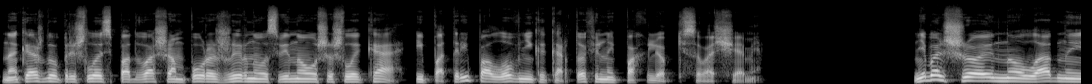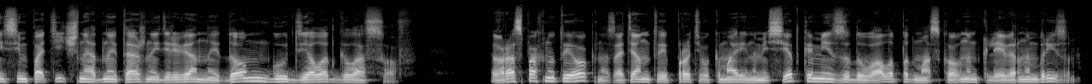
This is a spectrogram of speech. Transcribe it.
На каждого пришлось по два шампура жирного свиного шашлыка и по три половника картофельной похлебки с овощами. Небольшой, но ладный и симпатичный одноэтажный деревянный дом гудел от голосов. В распахнутые окна, затянутые противокомариными сетками, задувало подмосковным клеверным бризом,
